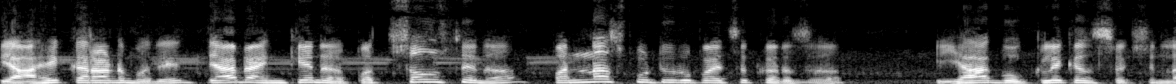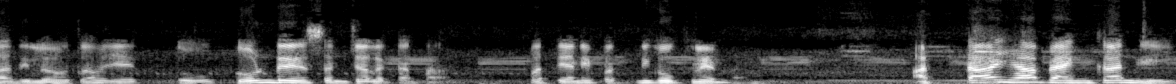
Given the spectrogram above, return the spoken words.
ती आहे कराडमध्ये. त्या बँकेनं पतसंस्थेनं पन्नास कोटी रुपयाचं कर्ज ह्या गोखले कन्स्ट्रक्शनला दिलं होतं म्हणजे दो- दोन संचालकांना पती आणि पत्नी गोखलेंना. आत्ता ह्या बँकांनी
